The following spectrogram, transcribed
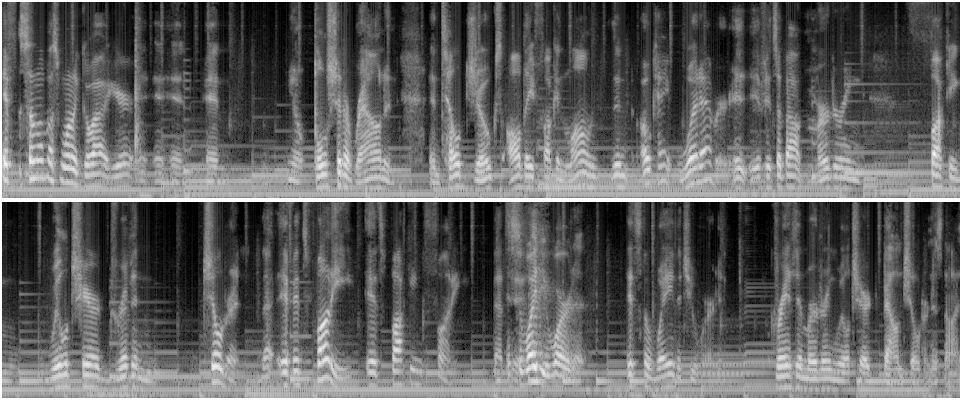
If some of us want to go out here and, and and you know bullshit around and and tell jokes all day fucking long, then okay, whatever. If it's about murdering fucking wheelchair driven children, that if it's funny, it's fucking funny. That's it's it. the way you word it. it's the way that you word it. Granted, murdering wheelchair bound children is not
